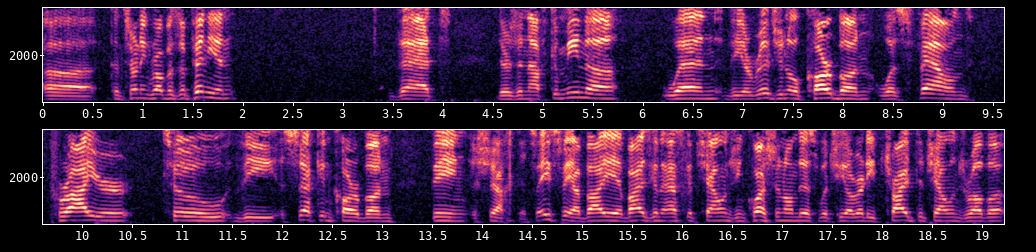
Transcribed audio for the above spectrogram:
uh, concerning Rava's opinion that there's a nafkamina when the original korban was found prior to the second korban being shechted. So Esvei Abaye, Abaye is going to ask a challenging question on this, which he already tried to challenge Rava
